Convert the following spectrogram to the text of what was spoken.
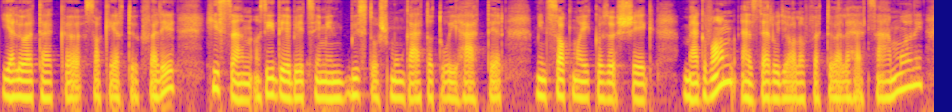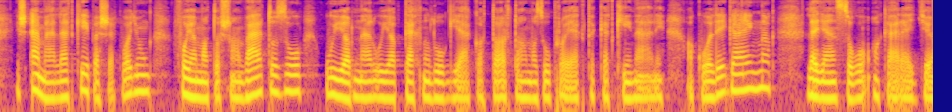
jelöltek szakértők felé, hiszen az IDBC, mint biztos munkáltatói háttér, mint szakmai közösség megvan, ezzel ugye alapvetően lehet számolni, és emellett képesek vagyunk folyamatosan változó, újabbnál újabb technológiákat tartalmazó projekteket kínálni a kollégáinknak, legyen szó akár egy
